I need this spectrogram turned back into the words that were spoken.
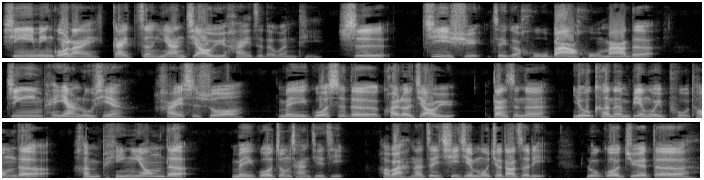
新移民过来该怎样教育孩子的问题，是继续这个虎爸虎妈的精英培养路线，还是说美国式的快乐教育，但是呢有可能变为普通的很平庸的美国中产阶级？好吧，那这一期节目就到这里。如果觉得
